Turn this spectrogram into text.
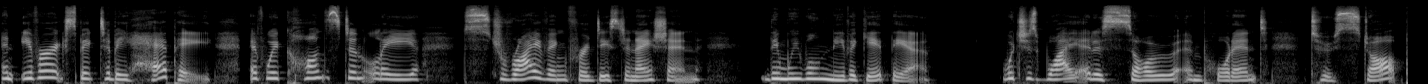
and ever expect to be happy if we're constantly striving for a destination, then we will never get there. Which is why it is so important to stop,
